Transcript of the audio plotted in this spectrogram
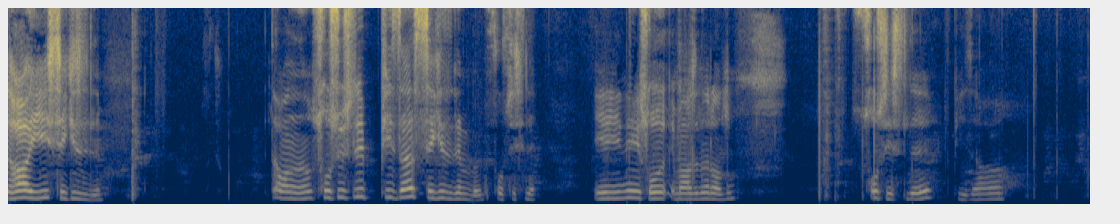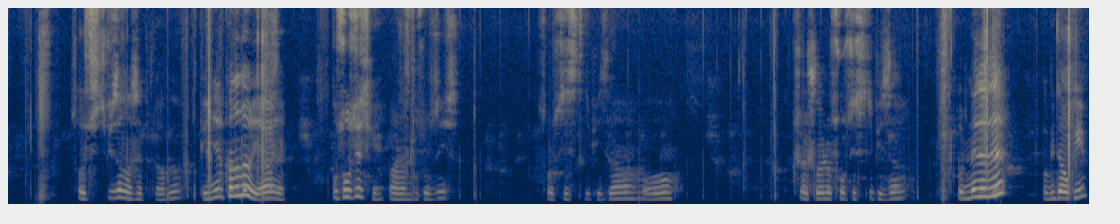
daha iyi 8 dilim. Tamam. Sosisli pizza 8 dilim böyle sosisli. Yeni so malzemeler aldım. Sosisli pizza. Sosis pizza nasıl yapılıyor abi? Peynir katılır yani. Bu sosis mi? Aynen bu sosis. Sosisli pizza. Oh. Şöyle, şöyle sosisli pizza. Dur ne dedi? Bir daha okuyayım.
